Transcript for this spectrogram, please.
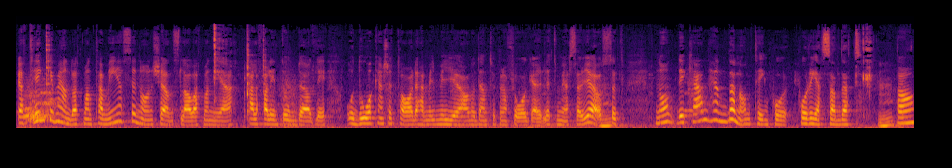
Jag tänker mig ändå att man tar med sig någon känsla av att man är i alla fall inte odödlig och då kanske tar det här med miljön och den typen av frågor lite mer seriöst. Så att någon, det kan hända någonting på, på resandet. Ja.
